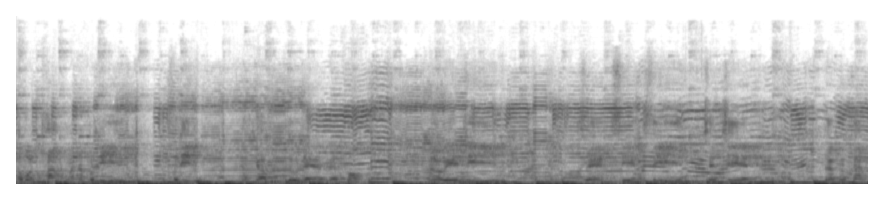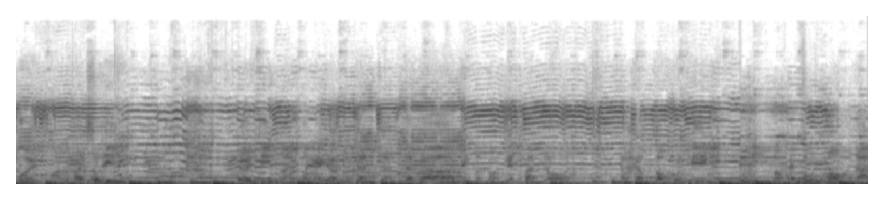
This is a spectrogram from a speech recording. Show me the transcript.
ตำบลท่ารัตนบุรีสุรินทร์นะครับ ดูแลเรื่องของอ่าเวทีแสงเสียงสีชัดเจนแล้วก็ค่ายมวยมรพัฒน์สุรินทร์โดยทีมงานของไอ้ยอนจันจันทร์แล้วก็ทีมงานของเด่นบ้านโดนนะครับตองคุณเองทีมของเพชรบูรณ์พอได้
